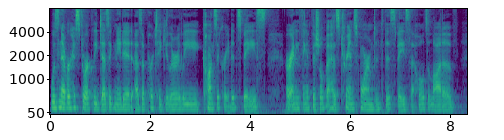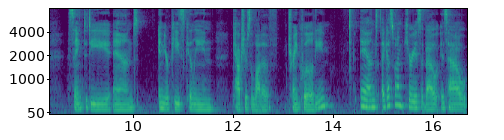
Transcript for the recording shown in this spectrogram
was never historically designated as a particularly consecrated space or anything official, but has transformed into this space that holds a lot of sanctity and in your piece, Cillín captures a lot of tranquility. And I guess what I'm curious about is how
